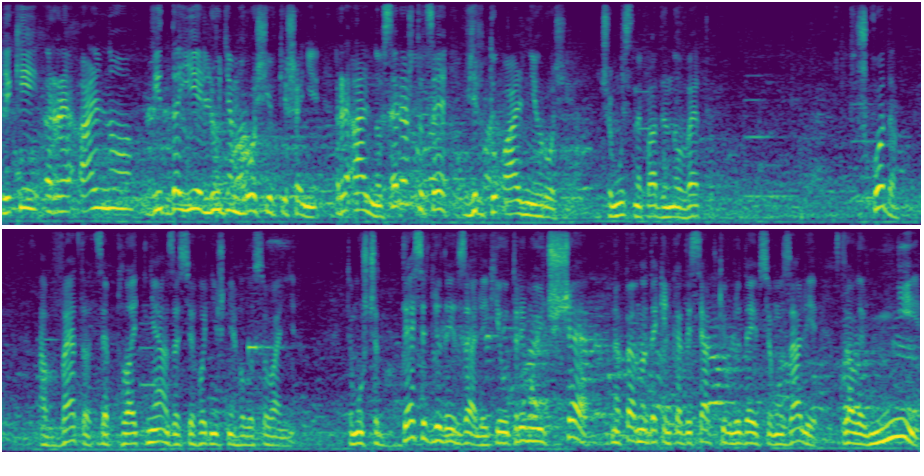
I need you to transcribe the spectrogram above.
який реально віддає людям гроші в кишені. Реально, все решту це віртуальні гроші. Чомусь накладено вето. Шкода. А вето це платня за сьогоднішнє голосування. Тому що 10 людей в залі, які утримують ще, напевно, декілька десятків людей в цьому залі, сказали ні,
